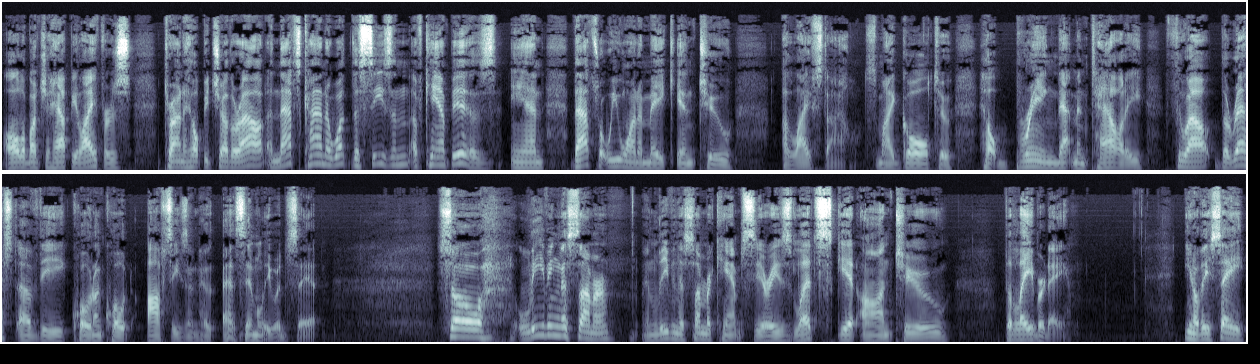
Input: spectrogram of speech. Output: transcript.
all a bunch of happy lifers trying to help each other out. And that's kind of what the season of camp is. And that's what we want to make into a lifestyle. It's my goal to help bring that mentality throughout the rest of the quote unquote off season, as Emily would say it. So, leaving the summer and leaving the summer camp series, let's get on to the Labor Day. You know, they say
